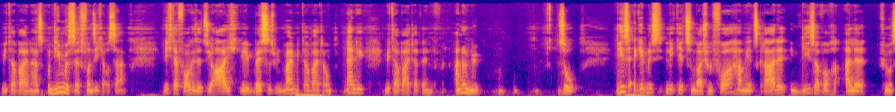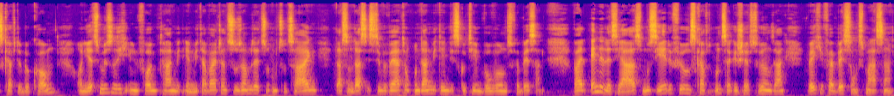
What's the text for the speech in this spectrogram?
Mitarbeitern hast und die müssen es von sich aus sagen. Nicht der Vorgesetzte, ja, ich gehe bestens mit meinen Mitarbeitern um. Nein, die Mitarbeiter werden anonym. So, dieses Ergebnis liegt jetzt zum Beispiel vor, haben jetzt gerade in dieser Woche alle Führungskräfte bekommen und jetzt müssen sich in den folgenden Tagen mit ihren Mitarbeitern zusammensetzen, um zu zeigen, das und das ist die Bewertung und dann mit denen diskutieren, wo wir uns verbessern. Weil Ende des Jahres muss jede Führungskraft unserer Geschäftsführung sagen, welche Verbesserungsmaßnahmen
